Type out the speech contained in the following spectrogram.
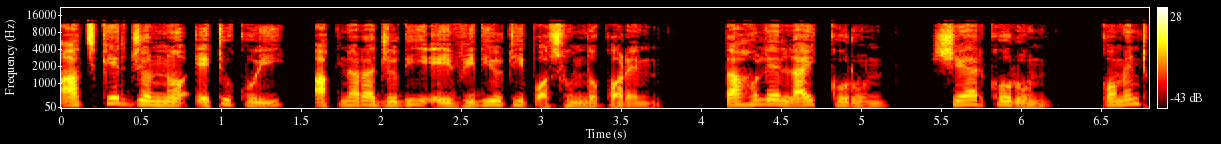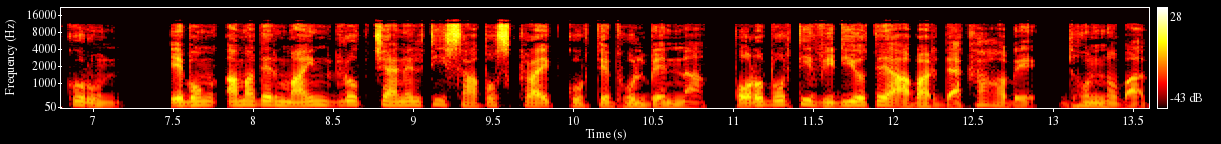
আজকের জন্য এটুকুই, আপনারা যদি এই ভিডিওটি পছন্দ করেন, তাহলে লাইক করুন, শেয়ার করুন, কমেন্ট করুন, এবং আমাদের মাইন্ড গ্লোব চ্যানেলটি সাবস্ক্রাইব করতে ভুলবেন না। পরবর্তী ভিডিওতে আবার দেখা হবে। ধন্যবাদ।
